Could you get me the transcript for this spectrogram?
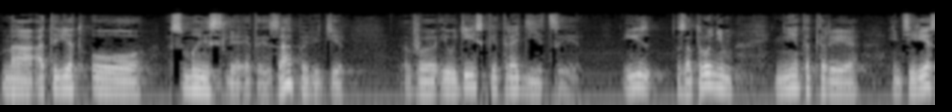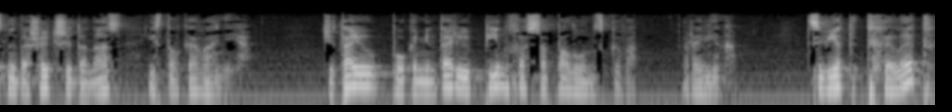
на ответ о смысле этой заповеди в иудейской традиции и затронем некоторые интересные, дошедшие до нас истолкования. Читаю по комментарию Пинхаса Полонского, Равина. Цвет тхелет,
